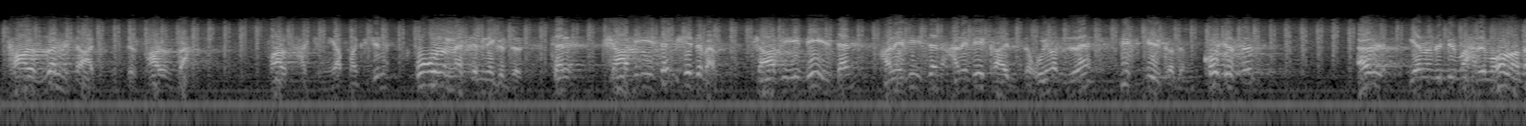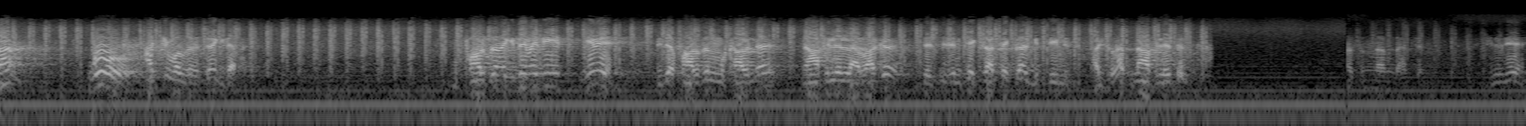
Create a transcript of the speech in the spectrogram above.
farzda müsaade etmiştir, farzda. Farz haccını yapmak için bu onun mezhebine götürür. Sen Şafii isen bir şey demem. Şafii değilsen, Hanefi isen Hanefi kaidesine uymak üzere hiçbir kadın kocasız, ev yanında bir mahremi olmadan bu haccı vazifesine gidemez. Bu farzına gidemediği gibi bir de farzın mukabilinde nafileler var ki bizim tekrar tekrar gittiğimiz hacılar nafiledir. Şimdi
